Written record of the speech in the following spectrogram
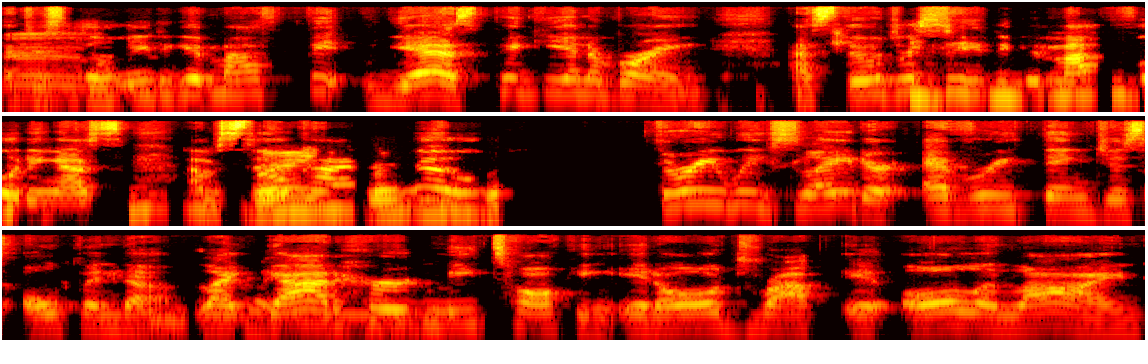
I just still need to get my fit. Yes, Pinky and the Brain. I still just need to get my footing. I, I'm still kind of new, three weeks later, everything just opened up. Like God heard me talking, it all dropped, it all aligned.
